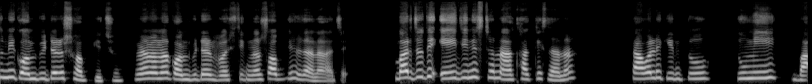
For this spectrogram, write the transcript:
তুমি কম্পিউটারে সব কিছু ম্যাম আমার কম্পিউটার বেসিক না সবকিছু জানা আছে। বাট যদি এই জিনিসটা না থাকে জানা, তাহলে কিন্তু তুমি বা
